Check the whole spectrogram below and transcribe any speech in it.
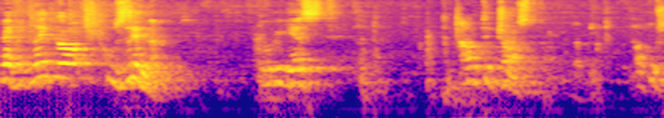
pewnego kuzyna, który jest antycząstką. Otóż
